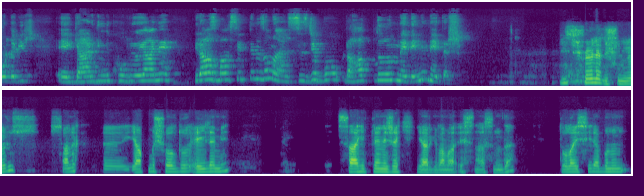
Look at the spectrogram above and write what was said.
orada bir e, gerginlik oluyor. Yani biraz bahsettiniz ama yani sizce bu rahatlığın nedeni nedir? Biz şöyle düşünüyoruz. Sanık e, yapmış olduğu eylemi sahiplenecek yargılama esnasında. Dolayısıyla bunun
